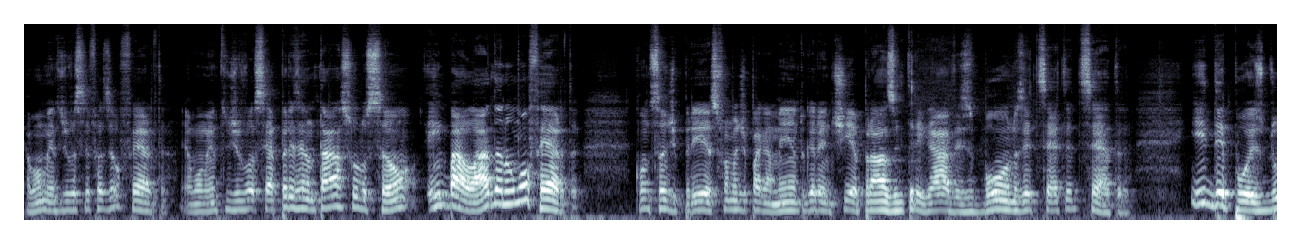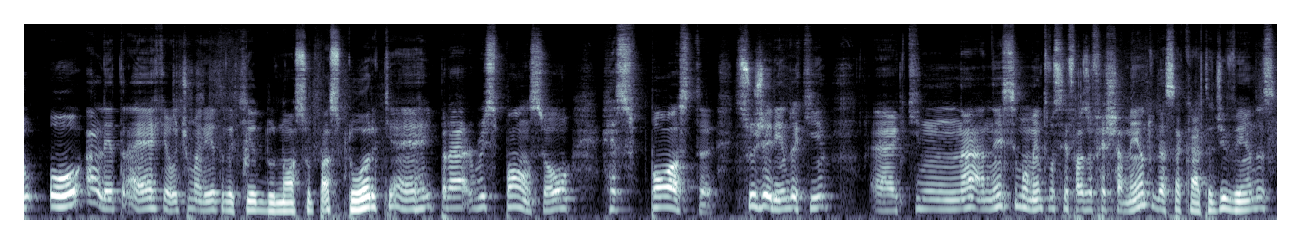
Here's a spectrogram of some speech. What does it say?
É o momento de você fazer a oferta. É o momento de você apresentar a solução embalada numa oferta. Condição de preço, forma de pagamento, garantia, prazo, entregáveis, bônus, etc, etc. E depois do O, a letra R, que é a última letra aqui do nosso pastor, que é R para response, ou resposta, sugerindo aqui é, que na, nesse momento você faz o fechamento dessa carta de vendas,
